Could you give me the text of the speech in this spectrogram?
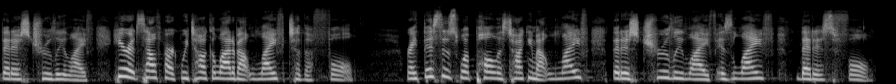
that is truly life. Here at South Park, we talk a lot about life to the full. Right? This is what Paul is talking about. Life that is truly life is life that is full.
